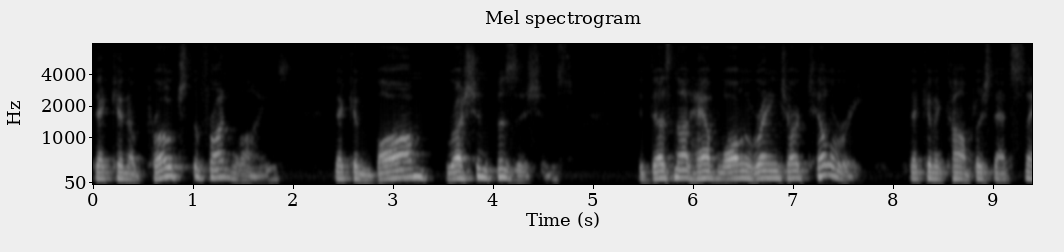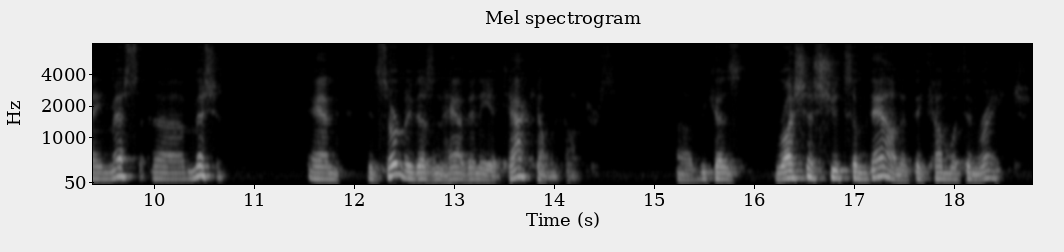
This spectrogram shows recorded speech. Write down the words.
that can approach the front lines, that can bomb Russian positions. It does not have long-range artillery that can accomplish that same mes- uh, mission. And it certainly doesn't have any attack helicopters uh, because Russia shoots them down if they come within range.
